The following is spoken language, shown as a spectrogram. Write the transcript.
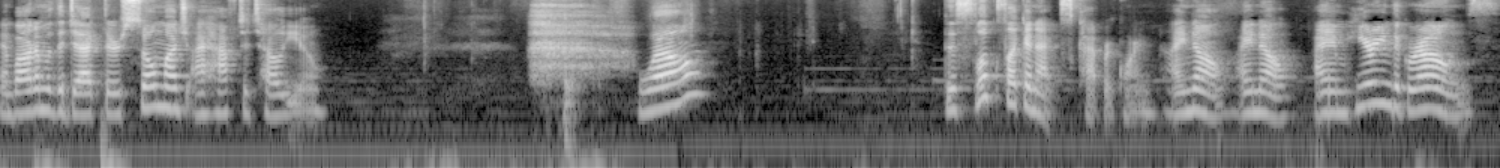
And bottom of the deck, there's so much I have to tell you. well, this looks like an ex, Capricorn. I know, I know. I am hearing the groans.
